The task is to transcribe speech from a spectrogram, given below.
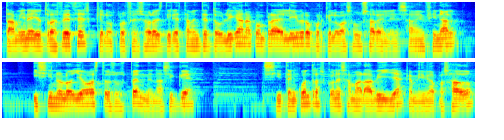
También hay otras veces que los profesores directamente te obligan a comprar el libro porque lo vas a usar en el examen final y si no lo llevas te suspenden. Así que si te encuentras con esa maravilla, que a mí me ha pasado,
